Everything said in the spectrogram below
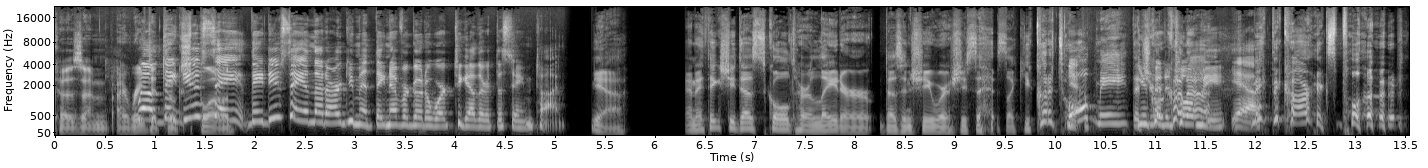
cuz I'm I rigged well, it to they do explode." say they do say in that argument they never go to work together at the same time. Yeah. And I think she does scold her later, doesn't she? Where she says, like, you could have Yeah. told me that you you, could have told me, yeah. make the car explode.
